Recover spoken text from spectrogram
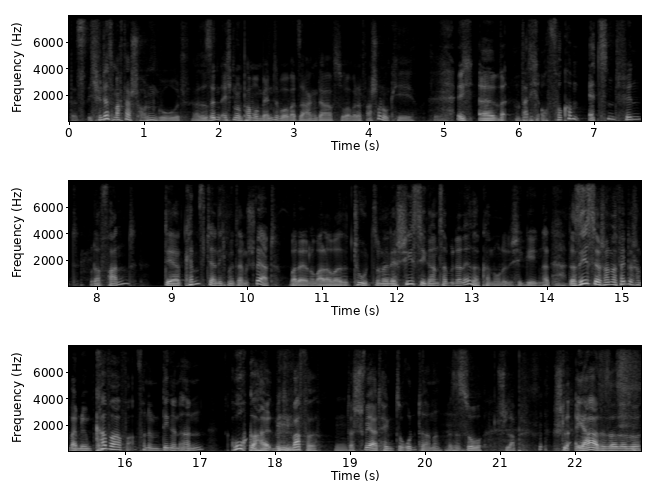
das, ich finde, das macht er schon gut. Also es sind echt nur ein paar Momente, wo er was sagen darf, so, aber das war schon okay. Ich, äh, wa- was ich auch vollkommen ätzend finde oder fand, der kämpft ja nicht mit seinem Schwert, was er normalerweise tut, sondern der schießt die ganze Zeit mit der Laserkanone durch die Gegend. Halt. Da siehst du ja schon, da fängt er schon beim dem Cover von dem Dingen an, hochgehalten mit die Waffe. Mhm. Das Schwert hängt so runter, ne? Das ist so, Schlapp. schla ja, das ist also, also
